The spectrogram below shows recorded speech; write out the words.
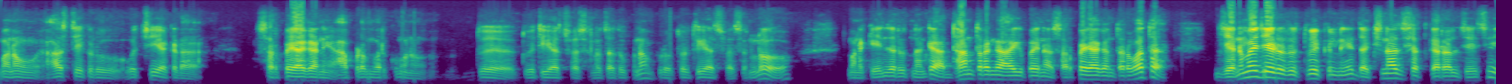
మనం ఆస్తికుడు వచ్చి అక్కడ సర్పయాగాన్ని ఆపడం వరకు మనం ద్వితీయాశ్వాసంలో చదువుకున్నాం. ఇప్పుడు తృతీయాశ్వాసంలో మనకేం జరుగుతుందంటే అర్ధాంతరంగా ఆగిపోయిన సర్పయాగం తర్వాత జనమేజయుడు ఋత్వికుల్ని దక్షిణాది సత్కారాలు చేసి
